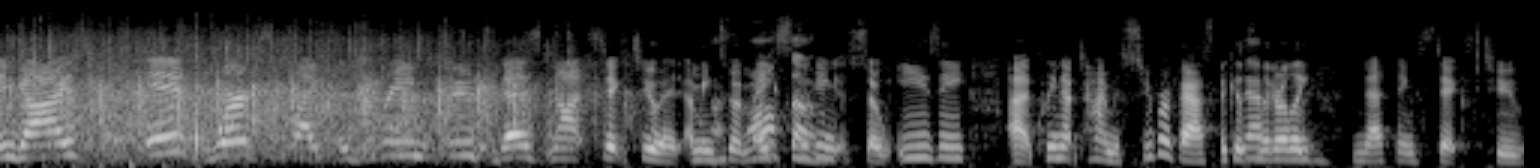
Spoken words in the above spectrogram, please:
And guys, it works like a dream. Food does not stick to it. I mean, so it That's makes awesome. cooking so easy. Uh, cleanup time is super fast because literally nothing sticks to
